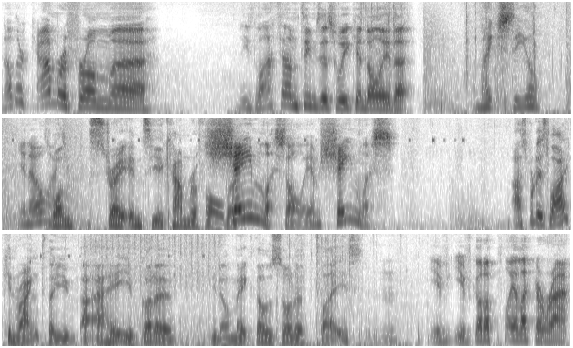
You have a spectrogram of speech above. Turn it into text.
Another camera from uh, these LATAM teams this weekend, Ollie, that I might steal. You know? One straight into your camera folder. Shameless, Ollie. I'm shameless. That's what it's like in ranked, though. You, I, I hear you've got to, you know, make those sort of plays. Mm -hmm. You've you've got to play like a rat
